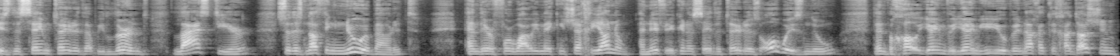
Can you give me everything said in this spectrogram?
is the same Torah that we learned last year, so there's nothing new about it. And therefore, why are we making Shechiyanu? And if you're going to say the Torah is always new, then Yom B'Nachat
